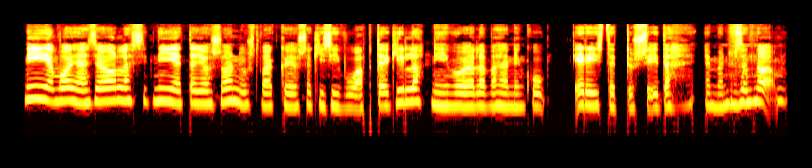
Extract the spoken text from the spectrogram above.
Niin, ja voihan se olla sitten niin, että jos on just vaikka jossakin sivuapteekilla, niin voi olla vähän niin kuin eristetty siitä, en mä nyt sano, no,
